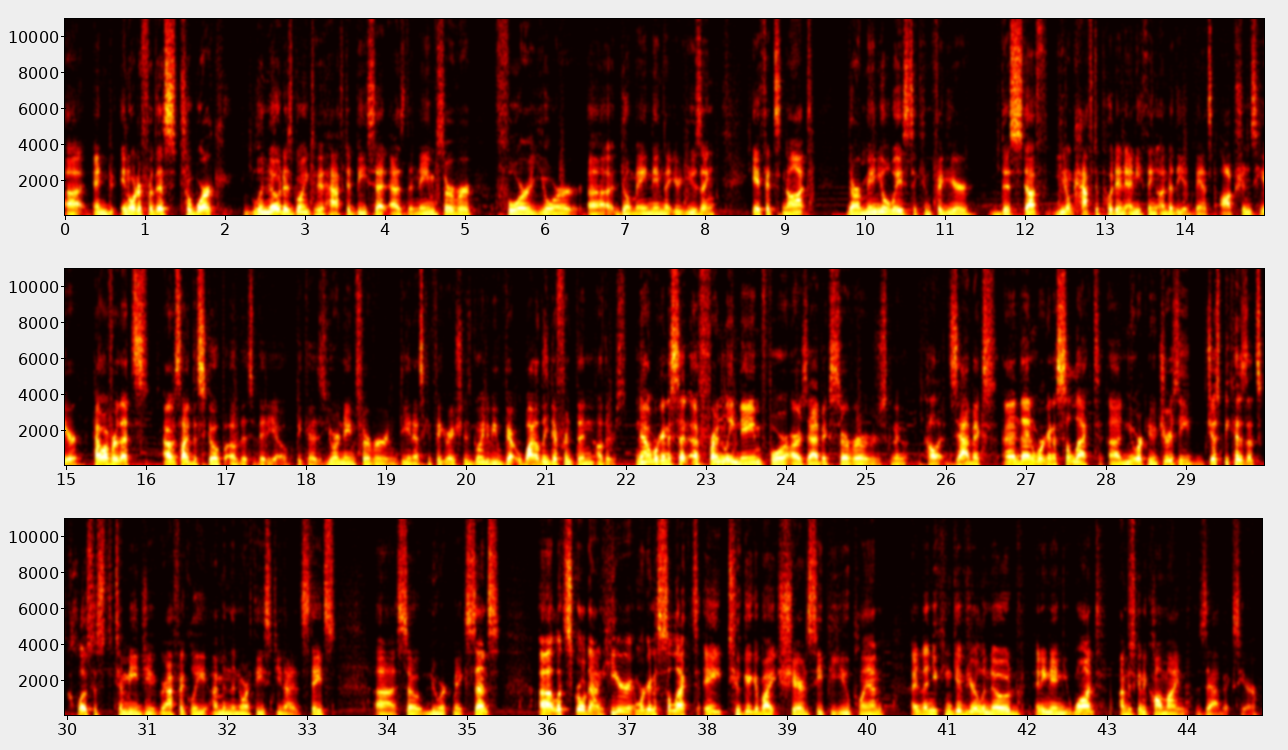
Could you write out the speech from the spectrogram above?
Uh, and in order for this to work, Linode is going to have to be set as the name server for your uh, domain name that you're using. If it's not, there are manual ways to configure this stuff. You don't have to put in anything under the advanced options here. However, that's outside the scope of this video because your name server and DNS configuration is going to be wildly different than others. Now we're gonna set a friendly name for our Zabbix server. We're just gonna call it Zabbix. And then we're gonna select uh, Newark, New Jersey, just because that's closest to me geographically. I'm in the Northeast United States, uh, so Newark makes sense. Uh, let's scroll down here and we're gonna select a two gigabyte shared CPU plan. And then you can give your Linode any name you want. I'm just gonna call mine Zabbix here.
